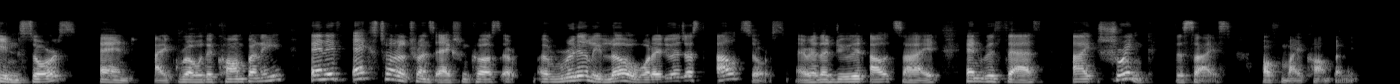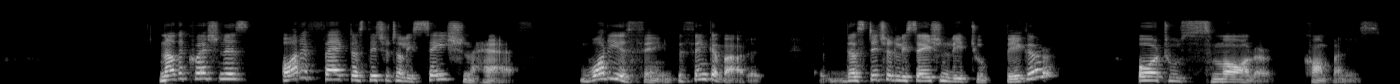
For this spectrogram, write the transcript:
insource and I grow the company. And if external transaction costs are, are really low, what I do is just outsource. I rather do it outside. And with that, I shrink the size of my company. Now the question is, what effect does digitalization have? What do you think? Think about it. Does digitalization lead to bigger or to smaller companies?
